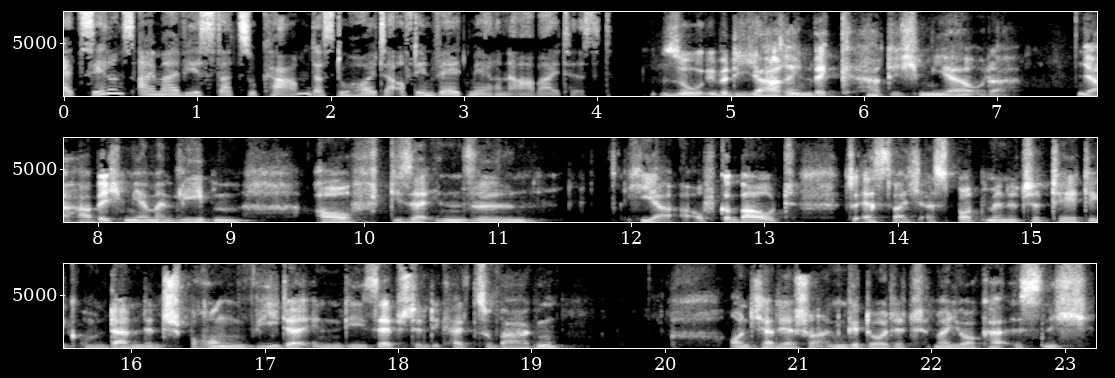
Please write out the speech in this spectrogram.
Erzähl uns einmal, wie es dazu kam, dass du heute auf den Weltmeeren arbeitest. So, über die Jahre hinweg hatte ich mir oder ja, habe ich mir mein Leben auf dieser Insel hier aufgebaut. Zuerst war ich als Spotmanager tätig, um dann den Sprung wieder in die Selbstständigkeit zu wagen. Und ich hatte ja schon angedeutet, Mallorca ist nicht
